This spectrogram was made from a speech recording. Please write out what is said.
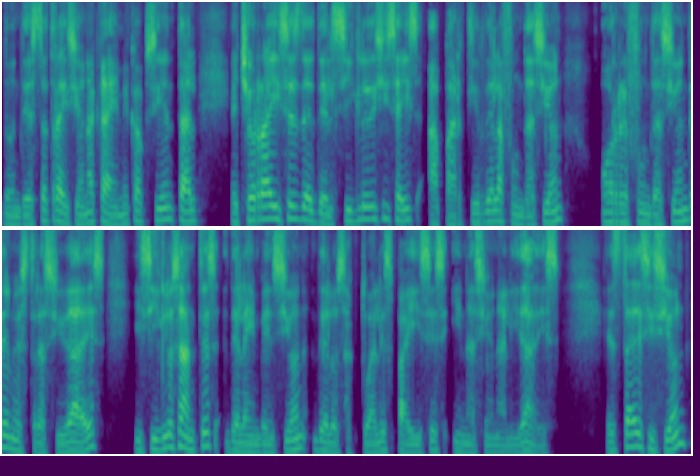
donde esta tradición académica occidental echó raíces desde el siglo XVI a partir de la fundación o refundación de nuestras ciudades y siglos antes de la invención de los actuales países y nacionalidades. Esta decisión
